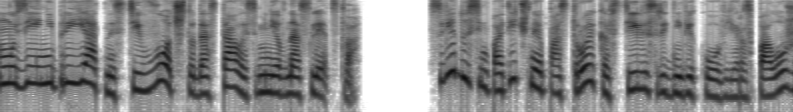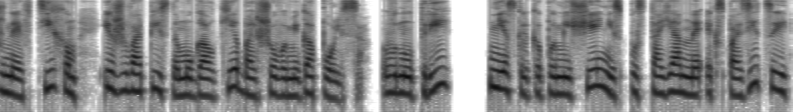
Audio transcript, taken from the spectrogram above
Музей неприятностей — вот что досталось мне в наследство. С виду симпатичная постройка в стиле Средневековья, расположенная в тихом и живописном уголке большого мегаполиса. Внутри — несколько помещений с постоянной экспозицией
